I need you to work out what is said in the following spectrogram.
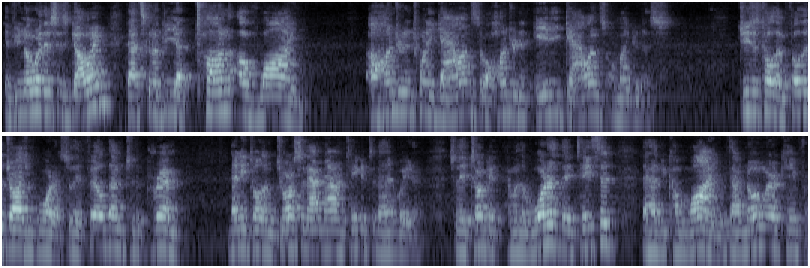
If you know where this is going, that's going to be a ton of wine. 120 gallons to 180 gallons. Oh my goodness. Jesus told them, fill the jars with water. So they filled them to the brim. Then he told them, draw some out now and take it to the head waiter. So they took it. And when the water they tasted, that had become wine without knowing where it came from.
